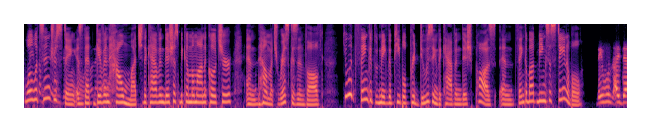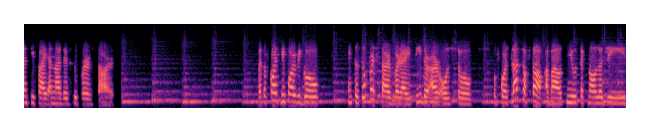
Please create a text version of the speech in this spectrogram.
well, what's interesting is that given how much the Cavendish has become a monoculture and how much risk is involved, you would think it would make the people producing the Cavendish pause and think about being sustainable. They would identify another superstar. But of course, before we go into superstar variety, there are also, of course, lots of talk about new technologies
